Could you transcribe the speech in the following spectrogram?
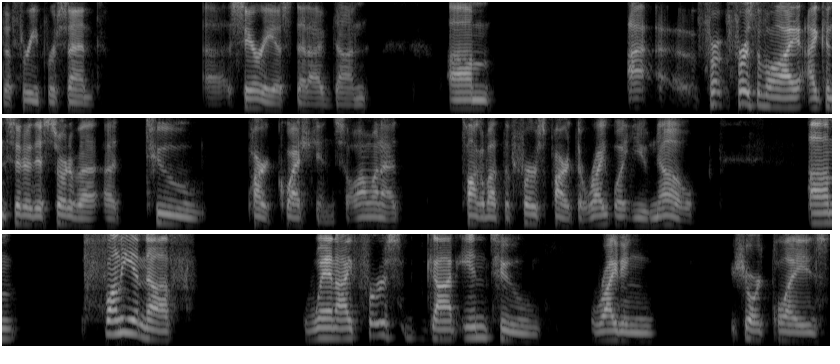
the 3% uh, serious that I've done. Um, I, for, first of all, I, I consider this sort of a, a two part question. So I want to talk about the first part, the write what you know. Um, funny enough, when I first got into writing short plays,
